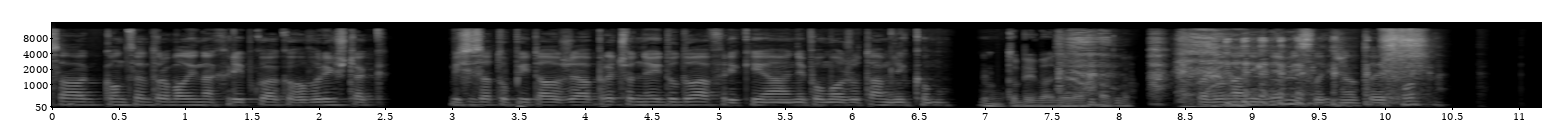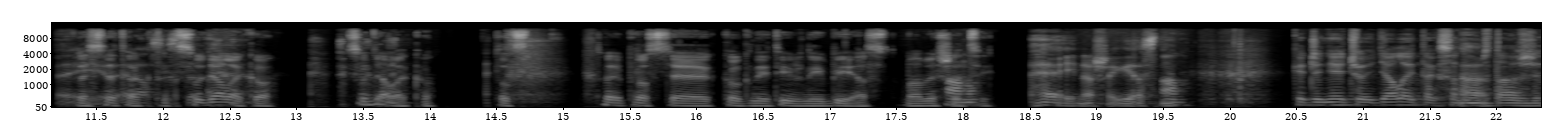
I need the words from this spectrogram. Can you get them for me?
sa koncentrovali na chrípku, ako hovoríš, tak by si sa tu pýtal, že a prečo nejdú do Afriky a nepomôžu tam nikomu. No, to by ma nenapadlo. Lebo na nich nemyslíš, no to je smutné. Presne tak, tak sú ďaleko. Sú ďaleko. To, to je proste kognitívny bias. Máme všetci. Áno. Hej, no však jasné. Keďže niečo je ďalej, tak sa nám zdá, že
